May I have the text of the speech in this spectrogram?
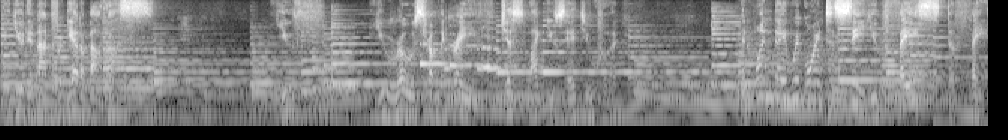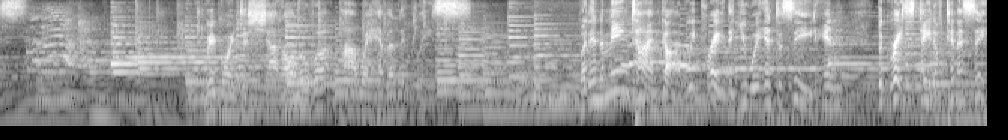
that you did not forget about us. You, you rose from the grave just like you said you would. And one day we're going to see you face to face. We're going to shout all over our heavenly place. But in the meantime, God, we pray that you will intercede in the great state of Tennessee.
